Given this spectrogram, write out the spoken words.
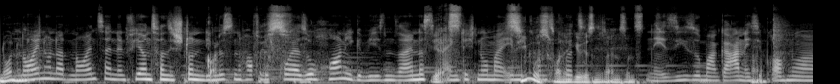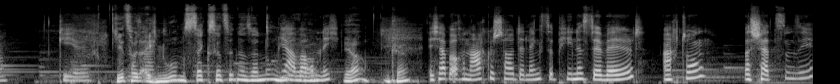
900? 919 in 24 Stunden. Die müssen hoffentlich vorher so horny gewesen sein, dass sie Yes. eigentlich nur mal eben. Sie muss kurz- gewesen sein, sonst. Nee, sie so mal gar nicht. Sie braucht nur Gel. Geht es heute eigentlich nur um Sex jetzt in der Sendung? Ja, hier, warum oder? nicht? Ja, okay. Ich habe auch nachgeschaut, der längste Penis der Welt. Achtung, was schätzen Sie?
